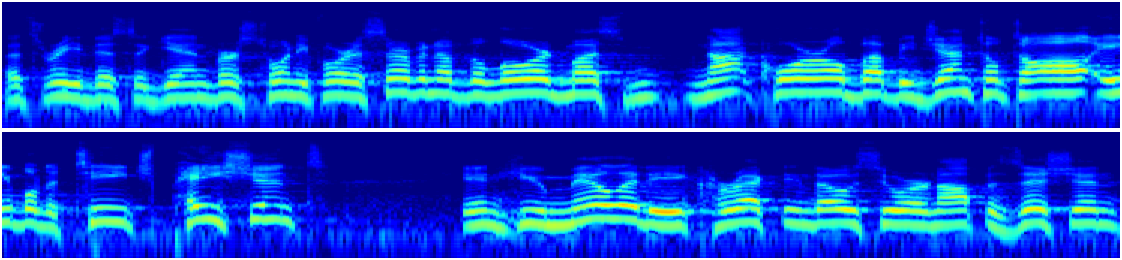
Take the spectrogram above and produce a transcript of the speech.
Let's read this again. Verse 24 A servant of the Lord must not quarrel, but be gentle to all, able to teach, patient in humility, correcting those who are in opposition.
